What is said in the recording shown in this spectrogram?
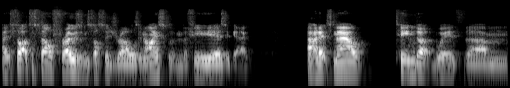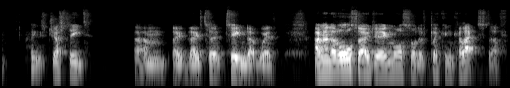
It started to sell frozen sausage rolls in Iceland a few years ago, and it's now teamed up with um, I think it's Just Eat. Um, they, they've t- teamed up with, and then they're also doing more sort of click and collect stuff.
